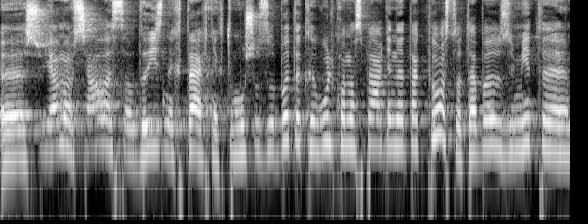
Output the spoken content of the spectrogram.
Е, що я навчалася до різних технік, тому що зробити кривульку насправді не так просто. Треба розуміти,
